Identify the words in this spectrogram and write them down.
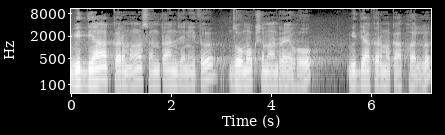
विद्या कर्म संतान जनित जो मोक्ष मान रहे हो, विद्या कर्म का फल,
